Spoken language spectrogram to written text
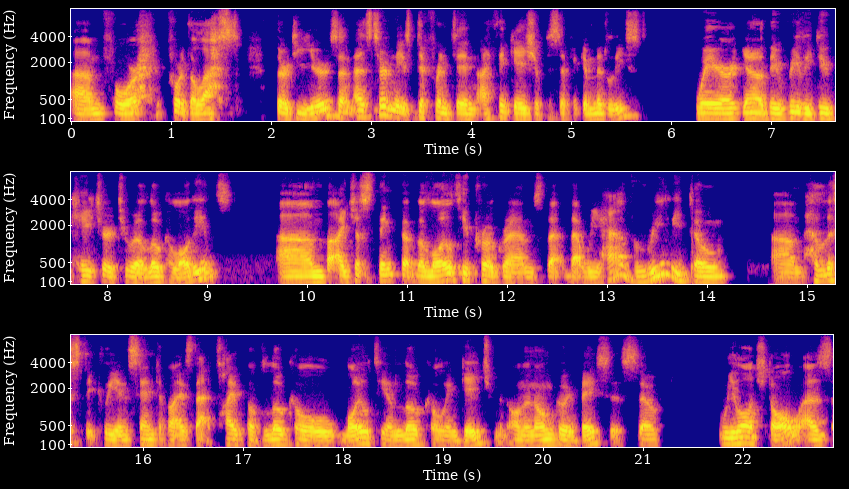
um, for for the last 30 years, and, and certainly it's different in I think Asia Pacific and Middle East, where you know they really do cater to a local audience. Um, but I just think that the loyalty programs that that we have really don't um, holistically incentivize that type of local loyalty and local engagement on an ongoing basis. So we launched all as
